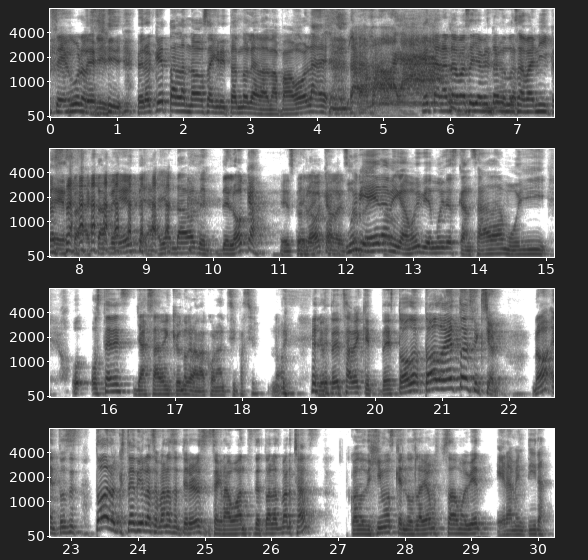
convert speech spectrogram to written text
Seguro sí. Defi- Pero ¿qué tal andabas ahí gritándole a Dana Paola? ¡Dana Paola! ¿Qué tal andabas ahí aventando los abanicos? Exactamente, ahí andabas de, de loca. Es De loca. es muy bien, correcto. amiga, muy bien, muy descansada, muy... U- ustedes ya saben que uno graba con anticipación, ¿no? Y ustedes saben que es todo, todo esto es ficción, ¿no? Entonces, todo lo que usted vio las semanas anteriores se grabó antes de todas las marchas. Cuando dijimos que nos la habíamos pasado muy bien, era mentira.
